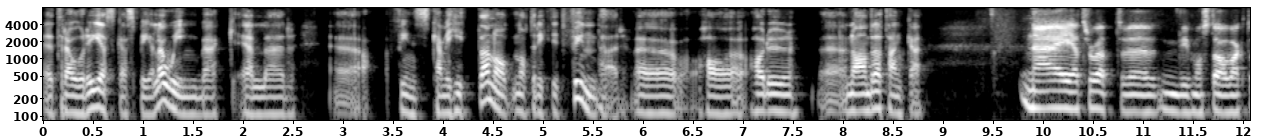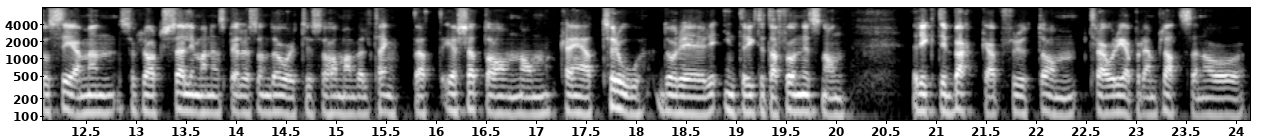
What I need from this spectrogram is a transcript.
eh, Traoré ska spela wingback eller eh, finns, kan vi hitta något, något riktigt fynd här? Eh, har, har du eh, några andra tankar? Nej, jag tror att eh, vi måste avvakta och se, men såklart säljer man en spelare som Doherty så har man väl tänkt att ersätta honom, kan jag tro, då det inte riktigt har funnits någon riktig backup förutom Traoré på den platsen och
